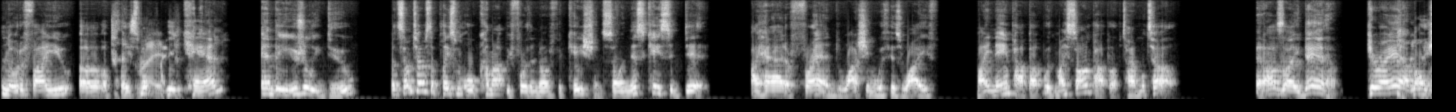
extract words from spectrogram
notify you of a placement. Right. They can, and they usually do, but sometimes the placement will come out before the notification. So in this case, it did. I had a friend watching with his wife. My name pop up with my song pop up. Time will tell, and I was like, "Damn, here I am!" Like,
